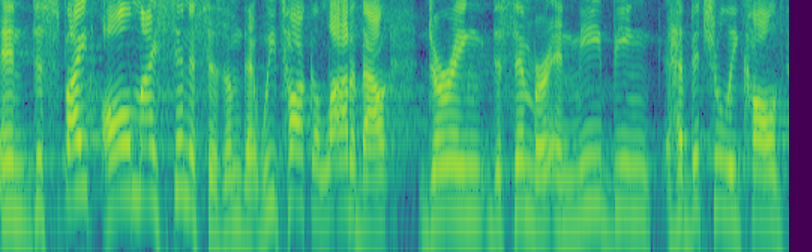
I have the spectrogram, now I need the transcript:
And despite all my cynicism that we talk a lot about during December, and me being habitually called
